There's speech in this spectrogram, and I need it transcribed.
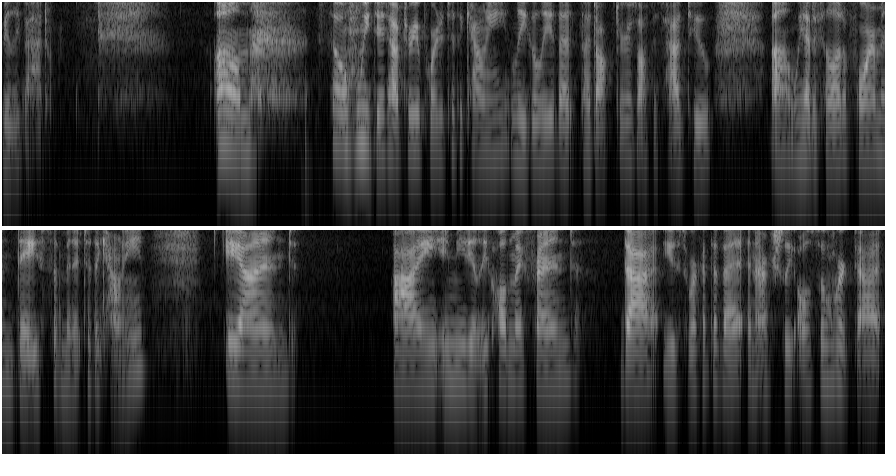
really bad. Um, so we did have to report it to the county legally. That the doctor's office had to. Um, we had to fill out a form, and they submit it to the county. And I immediately called my friend that used to work at the vet and actually also worked at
